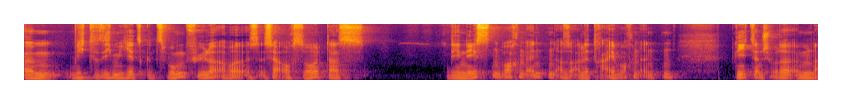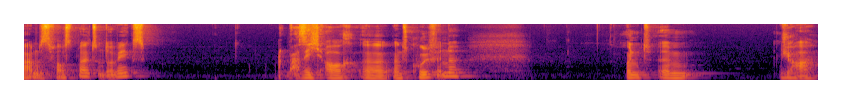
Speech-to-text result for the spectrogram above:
ähm, nicht, dass ich mich jetzt gezwungen fühle, aber es ist ja auch so, dass die nächsten Wochenenden, also alle drei Wochenenden, bin ich dann schon wieder im Namen des Faustballs unterwegs, was ich auch äh, ganz cool finde. Und ähm, ja,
